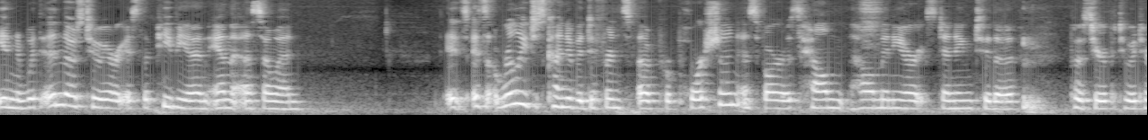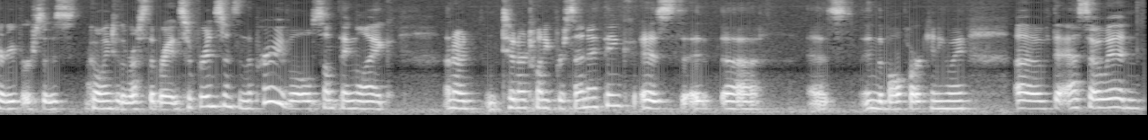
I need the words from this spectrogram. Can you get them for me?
in within those two areas the pvn and the son it's it's really just kind of a difference of proportion as far as how how many are extending to the posterior pituitary versus going to the rest of the brain. So, for instance, in the prairie vole, something like I don't know, ten or twenty percent, I think, is uh, as in the ballpark anyway, of the SON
